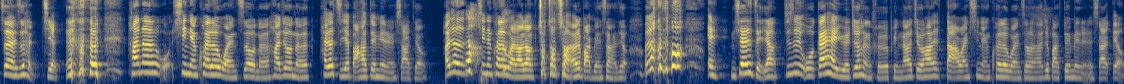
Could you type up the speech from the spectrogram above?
真的是很贱。他呢，我新年快乐完之后呢，他就呢，他就直接把他对面人杀掉。他就 新年快乐完，然后就唰唰唰，然后就把别人杀掉。我就说，哎，你现在是怎样？就是我刚还以为就是很和平，然后结果他打完新年快乐完之后，然后就把对面的人杀掉。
